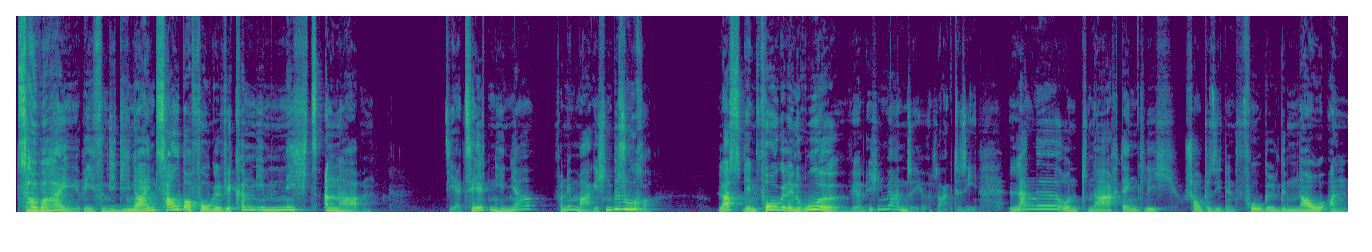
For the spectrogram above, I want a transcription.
Zauberei, riefen die Diener, ein Zaubervogel, wir können ihm nichts anhaben. Sie erzählten Hinja von dem magischen Besucher. Lass den Vogel in Ruhe, während ich ihn mir ansehe, sagte sie. Lange und nachdenklich schaute sie den Vogel genau an.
